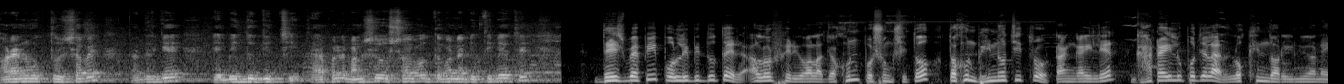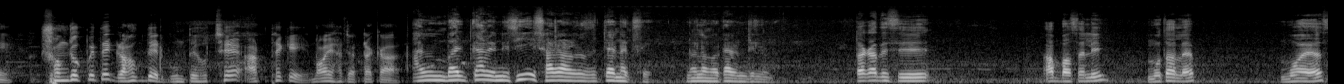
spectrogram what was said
হয়রানিমুক্ত হিসাবে তাদেরকে এই বিদ্যুৎ দিচ্ছি। তার ফলে মানুষের উৎসব উদ্দীপনা বৃদ্ধি পেয়েছে। দেশব্যাপী পল্লী বিদ্যুতের আলোর ফেরিওয়ালা যখন প্রশংসিত তখন ভিন্ন চিত্র টাঙ্গাইলের ঘাটাইল উপজেলার লক্ষিন্দর ইউনিয়নে। সংযোগ পেতে গ্রাহকদের গুনতে হচ্ছে আট থেকে নয় হাজার টাকা। আমি বাড়িতে কারেন্ট নিছি সাড়ে আট হাজার টাকা লাগছে। নাহলে আমার কারেন্ট দিল না। টাকা দিছি আব্বাস আলী মোতালেব ময়েস।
